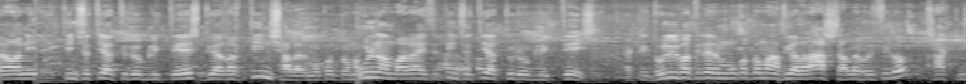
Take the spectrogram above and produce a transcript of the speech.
দেওয়ানি। তিনশো তিয়াত্তর অব্লিক তেইশ দুই হাজার তিন সালের মোকদ্দমা। মূল নাম্বার হয়েছে তিনশো তিয়াত্তর অব্লিক তেইশ। একটি দলিল বাতিলের মোকদ্দমা দুই হাজার আট সালে হয়েছিল। সাক্ষী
